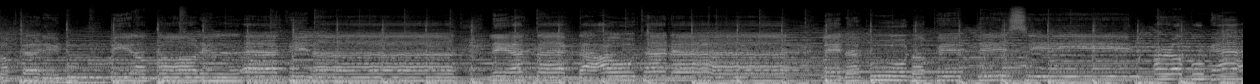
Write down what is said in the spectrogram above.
نقترب إلى النار الآكلة. لأنك دعوتنا. لنكون قديسين الرب جاء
